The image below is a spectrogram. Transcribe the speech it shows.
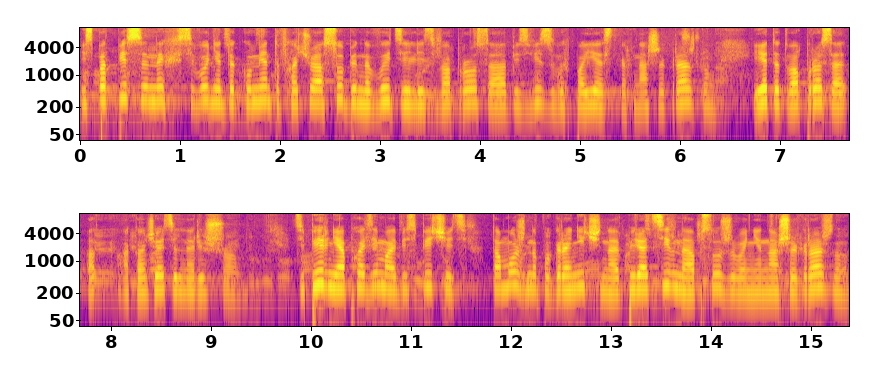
Из подписанных сегодня документов хочу особенно выделить вопрос о безвизовых поездках наших граждан, и этот вопрос окончательно решен. Теперь необходимо обеспечить таможенно-пограничное оперативное обслуживание наших граждан,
